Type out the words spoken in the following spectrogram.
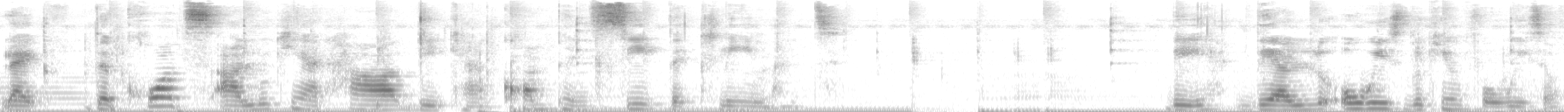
like the courts are looking at how they can compensate the claimant. They they are lo- always looking for ways of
